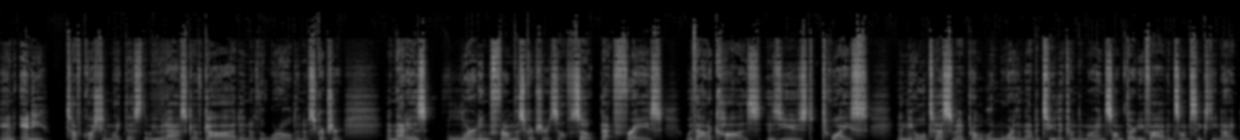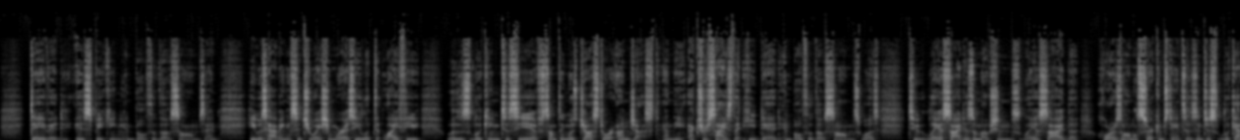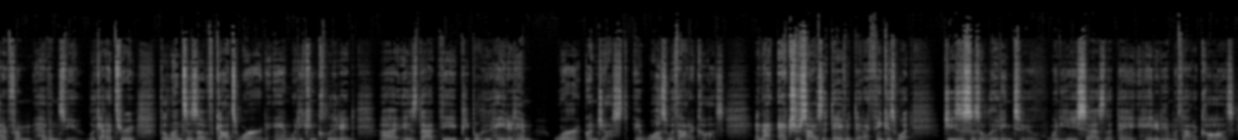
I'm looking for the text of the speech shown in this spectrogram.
and any tough question like this that we would ask of God and of the world and of scripture. And that is learning from the scripture itself. So that phrase, without a cause, is used twice in the Old Testament, probably more than that, but two that come to mind, Psalm 35 and Psalm 69. David is speaking in both of those Psalms. And he was having a situation where as he looked at life, he was looking to see if something was just or unjust. And the exercise that he did in both of those Psalms was to lay aside his emotions, lay aside the horizontal circumstances and just look at it from heaven's view. Look at it through the lenses of God's word. And what he concluded uh, is that the people who hated him were unjust. It was without a cause. And that exercise that David did, I think is what Jesus is alluding to when he says that they hated him without a cause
